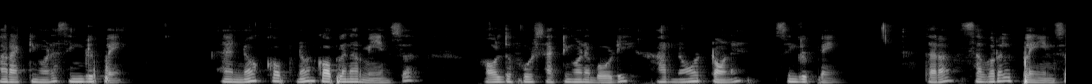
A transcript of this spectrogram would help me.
are acting on a single plane. And no cop non-coplanar means all the forces acting on a body are not on a single plane. There are several planes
